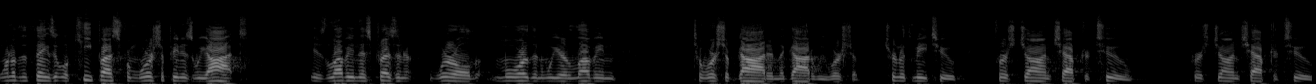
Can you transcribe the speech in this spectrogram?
One of the things that will keep us from worshiping as we ought is loving this present world more than we are loving to worship God and the God we worship. Turn with me to 1 John chapter 2. 1 John chapter 2.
